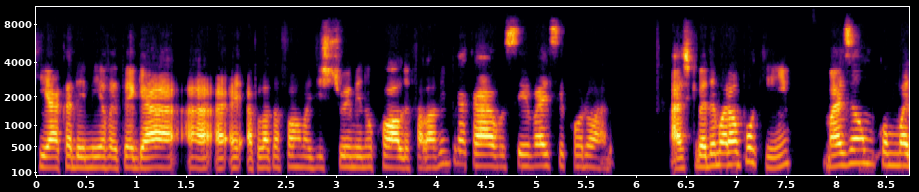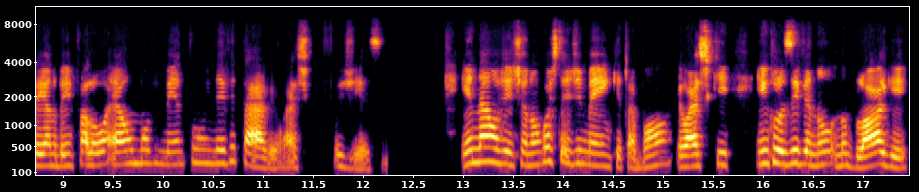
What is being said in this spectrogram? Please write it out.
que a, academia vai pegar a, a, a, plataforma de streaming no colo e falar: vem para cá, você vai ser coroado. Acho que vai demorar um pouquinho, mas é um, como o Mariano bem falou, é um movimento inevitável. Acho que fugir assim. E não, gente, eu não gostei de Mank, tá bom? Eu acho que, inclusive no, no blog,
